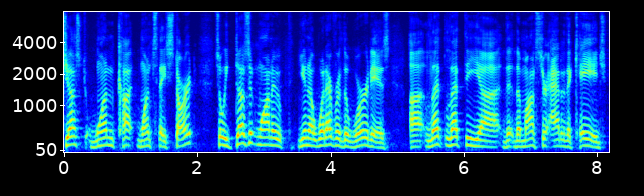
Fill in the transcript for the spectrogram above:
just one cut once they start. So he doesn't want to, you know, whatever the word is, uh, let let the, uh, the the monster out of the cage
